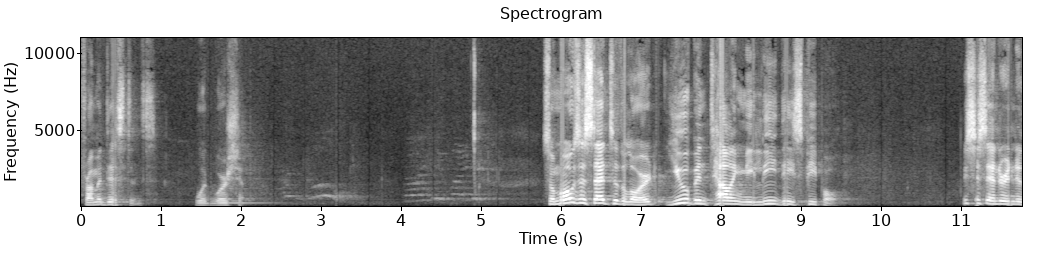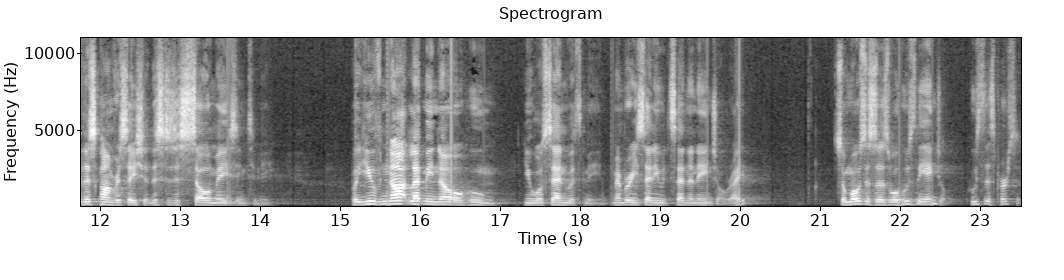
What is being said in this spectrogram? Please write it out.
from a distance, would worship. So Moses said to the Lord, You have been telling me, lead these people. Let's just enter into this conversation. This is just so amazing to me. But you've not let me know whom you will send with me. Remember, he said he would send an angel, right? So Moses says, Well, who's the angel? Who's this person?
